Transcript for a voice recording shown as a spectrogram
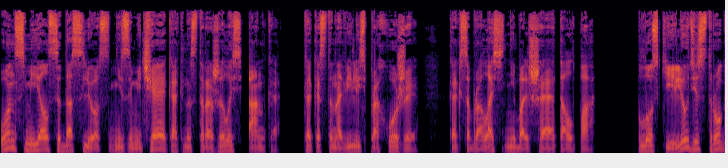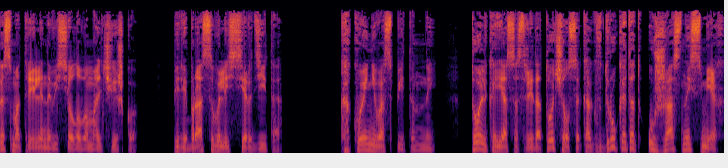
Он смеялся до слез, не замечая, как насторожилась Анка, как остановились прохожие, как собралась небольшая толпа. Плоские люди строго смотрели на веселого мальчишку. Перебрасывались сердито. Какой невоспитанный. Только я сосредоточился, как вдруг этот ужасный смех.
